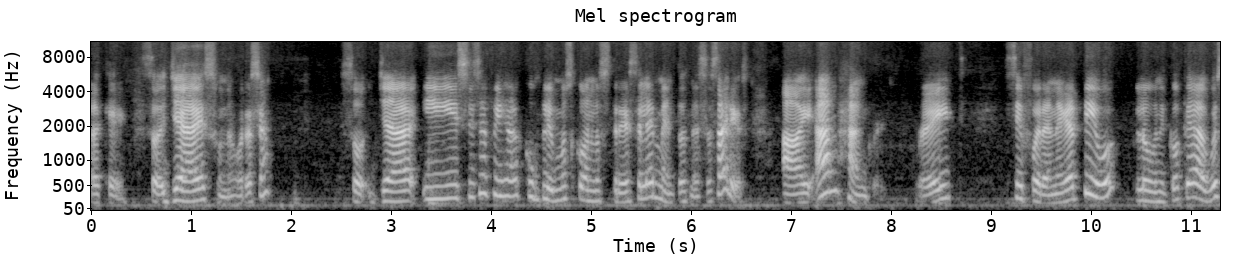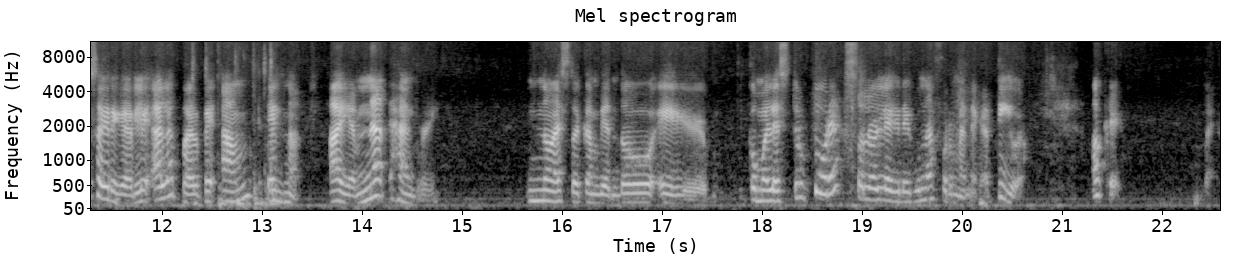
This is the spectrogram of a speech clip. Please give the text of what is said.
Okay, so ya es una oración. So ya, y si se fija, cumplimos con los tres elementos necesarios. I am hungry, right? Si fuera negativo, lo único que hago es agregarle a la parte am el not. I am not hungry. No estoy cambiando eh, como la estructura, solo le agrego una forma negativa. Ok. Bueno.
